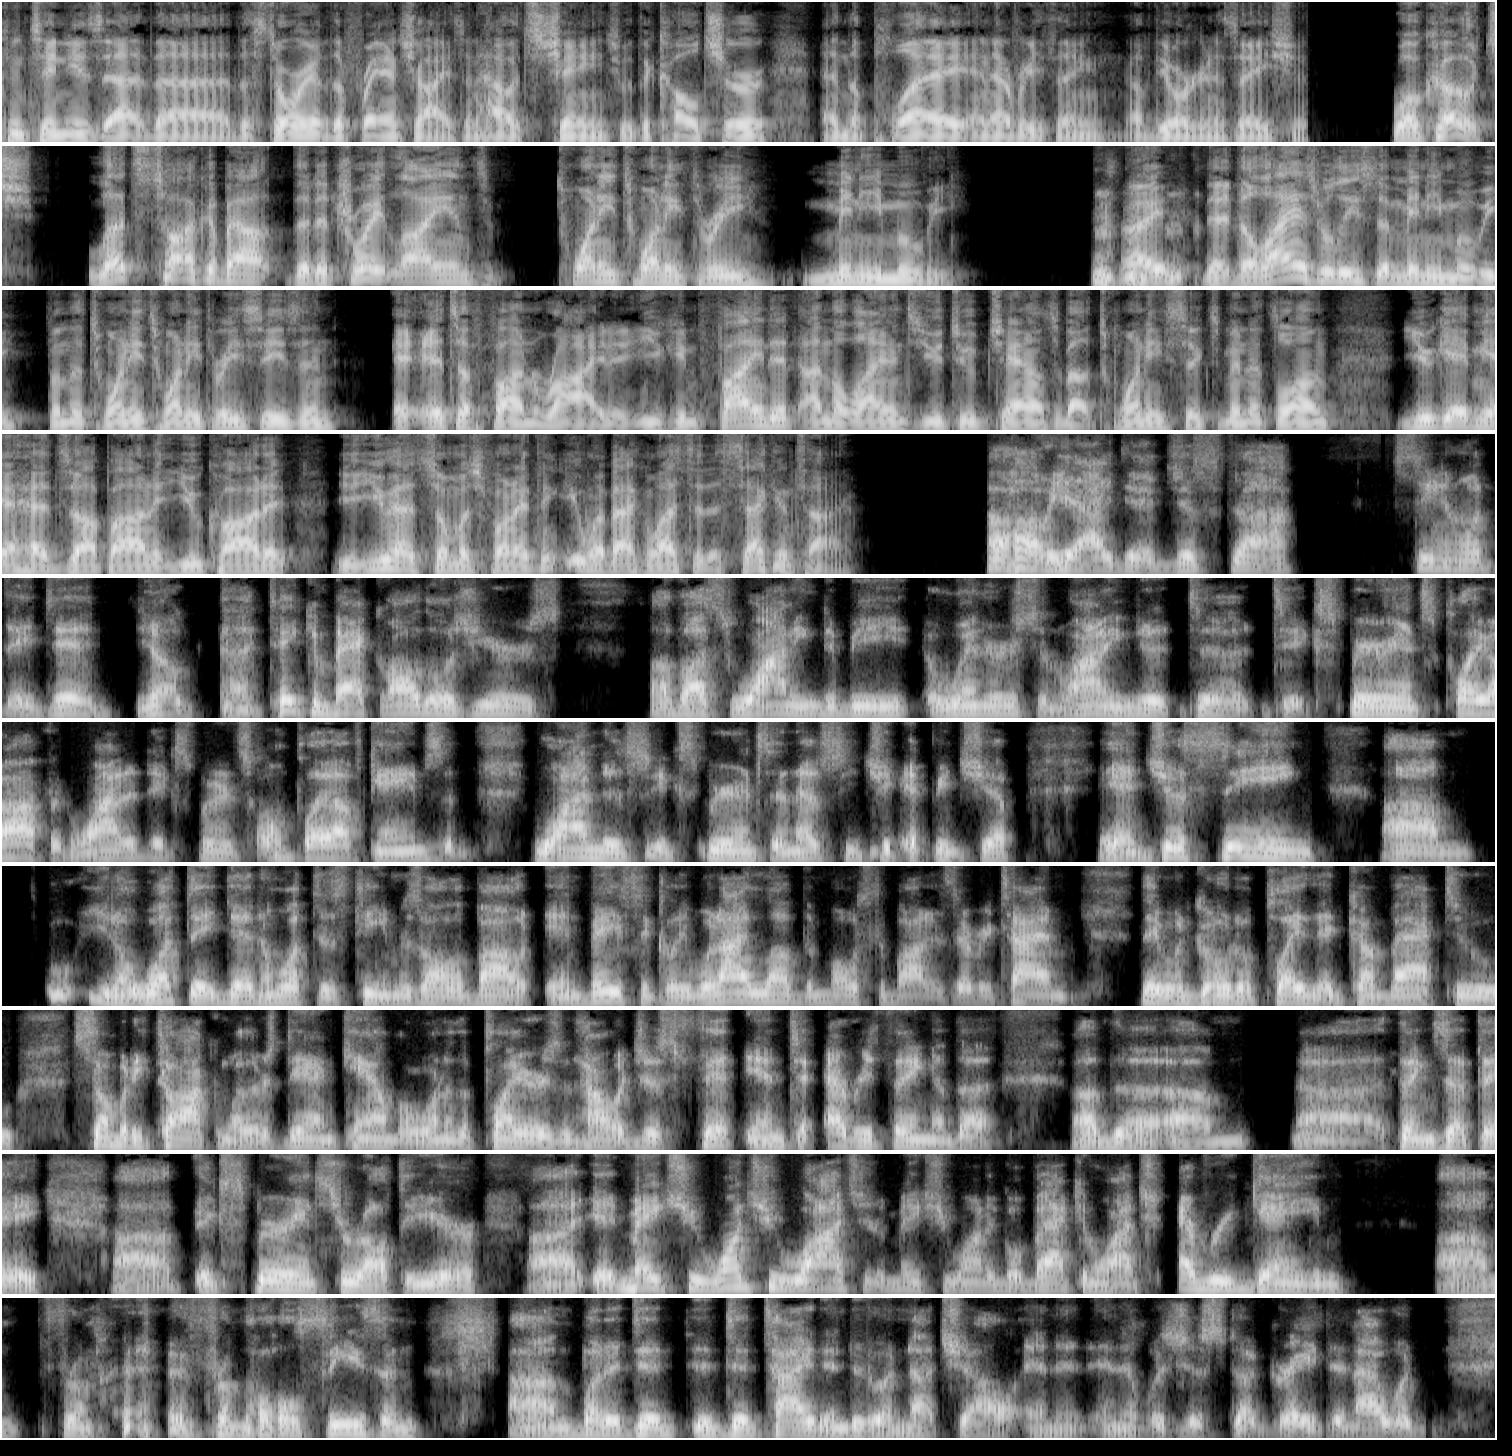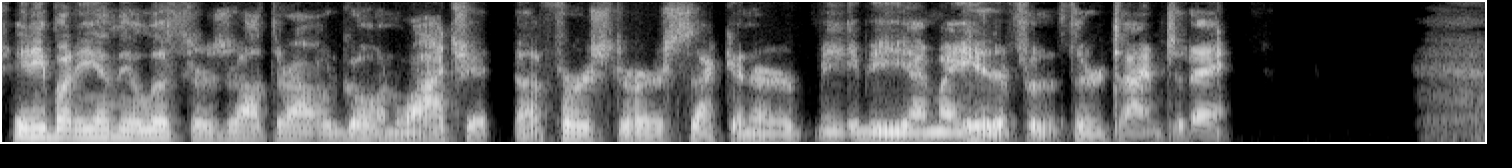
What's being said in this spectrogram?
continues that the the story of the franchise and how it's changed with the culture and the play and everything of the organization. Well, coach, let's talk about the Detroit Lions 2023 mini movie. Right? the, the Lions released a mini movie from the 2023 season it's a fun ride. You can find it on the Lions YouTube channel. It's about 26 minutes long. You gave me a heads up on it. You caught it. You had so much fun. I think you went back and watched it a second time. Oh yeah, I did. Just uh, seeing what they did, you know, uh, taking back all those years of us wanting to be winners and wanting to, to to experience playoff and wanted to experience home playoff games and wanted to experience NFC championship and just seeing um, you know what they did and what this team is all about and basically what i love the most about is every time they would go to a play they'd come back to somebody talking whether it's dan campbell one of the players and how it just fit into everything of the of the um, uh, things that they uh, experience throughout the year. Uh, it makes you once you watch it, it makes you want to go back and watch every game um, from from the whole season. Um, but it did it did tie it into a nutshell, and it and it was just uh, great. And I would anybody in the listeners out there, I would go and watch it uh, first or second, or maybe I might hit it for the third time today.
